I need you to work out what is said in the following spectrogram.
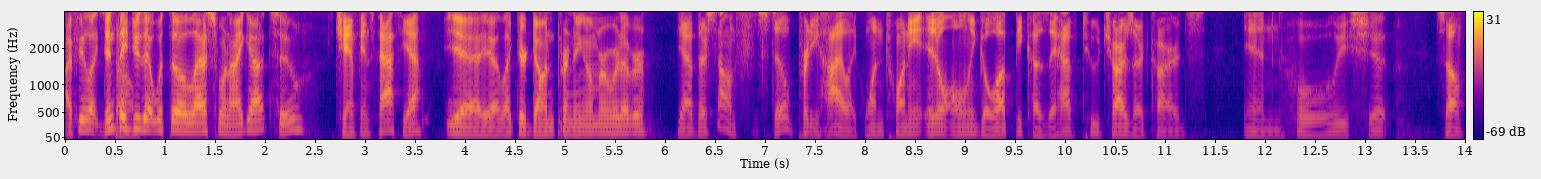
I feel like didn't they do that with the last one I got too? Champions Path, yeah, Yeah, yeah. Like they're done printing them or whatever. yeah. They're selling f- still pretty high, like 120. It'll only go up because they have two Charizard cards in Holy shit! So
